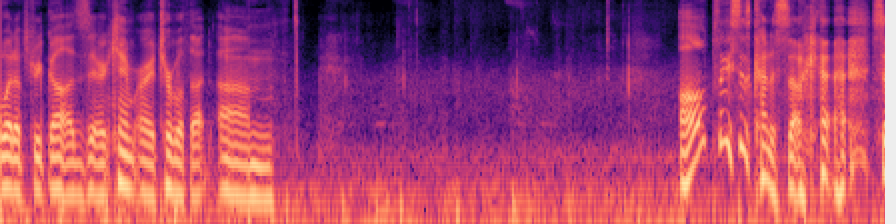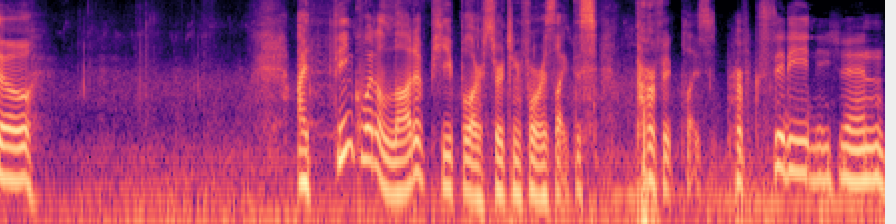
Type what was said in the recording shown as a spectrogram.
what up, street gods? There, Cam, or Turbo Thought. Um, all places kind of suck. so, I think what a lot of people are searching for is like this perfect place, perfect city, nation,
